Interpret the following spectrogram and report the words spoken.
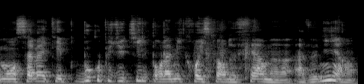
bon, ça m'a été beaucoup plus utile pour la micro-histoire de ferme à venir,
